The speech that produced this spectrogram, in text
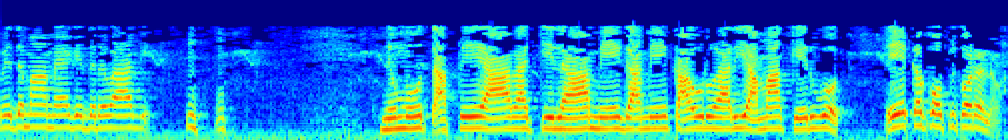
වෙදමා මෑ ගෙදර වාගේ. නමුත් අපේ ආරච්චිලා මේ ගමේ කවුරු හරි යමක් කෙරුවොත් ඒක කොපි කරනවා.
